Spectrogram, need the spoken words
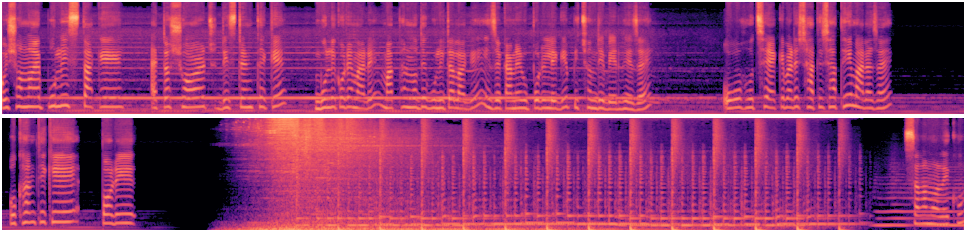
ওই সময় পুলিশ তাকে একটা শর্ট ডিস্টেন্স থেকে গুলি করে মারে। মাথার মধ্যে গুলিটা লাগে, এই যে কানের উপরে লেগে পিছন দিয়ে বের হয়ে যায়। ও হচ্ছে একেবারে সাথে সাথেই মারা যায়। ওখান থেকে পরে সালাম আলাইকুম।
